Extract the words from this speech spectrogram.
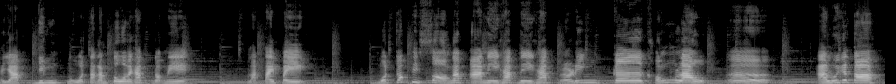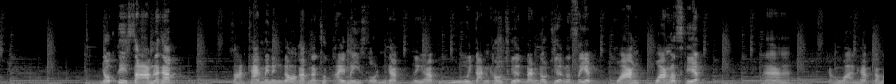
ขยับยิงโอ้โหตัดลำตัวไปครับ ดอกนี้รัดใต้ปีกหมดยกที่สองครับ อ่านี่ครับนี่ครับ ริงเกอร์ของเรา เอออ่าลุยกันต่อ ยกที่สามนะครับ สาดแข้งไปหนึ่งดอกครับนักชกไทยไม่สนครับนี่ครับโอ้ยดันเข้าเชือกดันเข้าเชือกแล้วเสียบ ขวางขวางแล้วเสียบอ่าจังหวะนครับกรรม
